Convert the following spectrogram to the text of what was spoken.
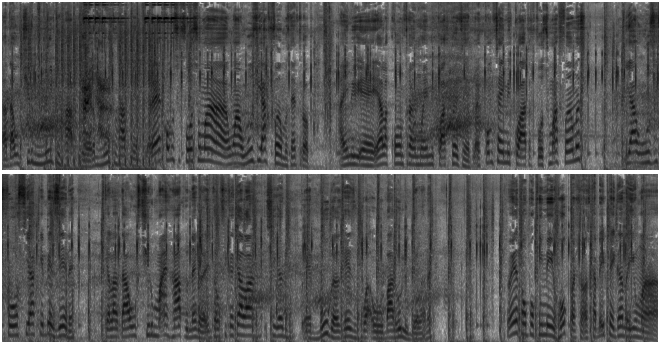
Ela dá um tiro muito rápido, galera, muito rápido mesmo. É como se fosse uma, uma Uzi e a Famas, né, tropa? A M, é, ela contra uma M4, por exemplo. É como se a M4 fosse uma Famas e a Uzi fosse a QBZ, né? Que ela dá o tiro mais rápido, né, galera? Então fica aquela... Chega, é, buga, às vezes, o, o barulho dela, né? Eu ainda tô um pouquinho meio rouco, paixão. Acabei pegando aí uma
